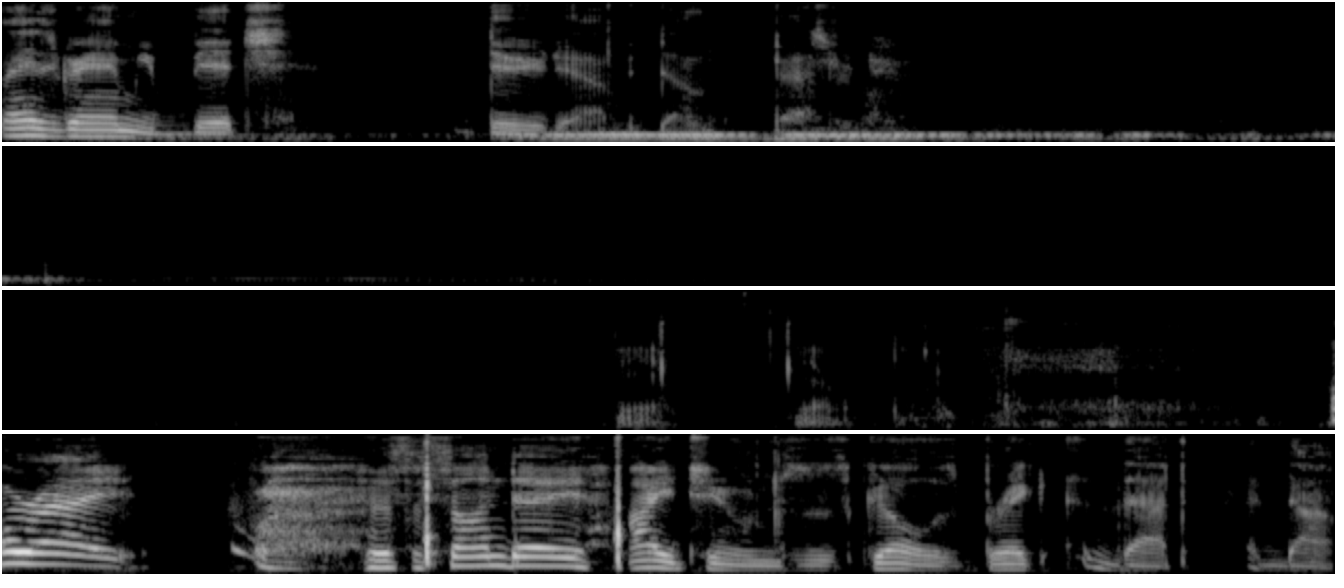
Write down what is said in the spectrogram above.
Lance Graham, you bitch. Dude, I'm a dumb bastard. Yeah. All right. This is Sunday. iTunes. Let's go. Let's break that down.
